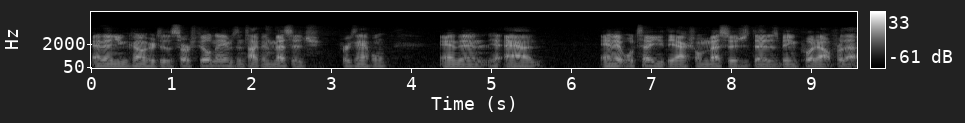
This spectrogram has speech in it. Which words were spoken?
And then you can come over here to the search field names and type in message, for example, and then hit add. And it will tell you the actual message that is being put out for that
